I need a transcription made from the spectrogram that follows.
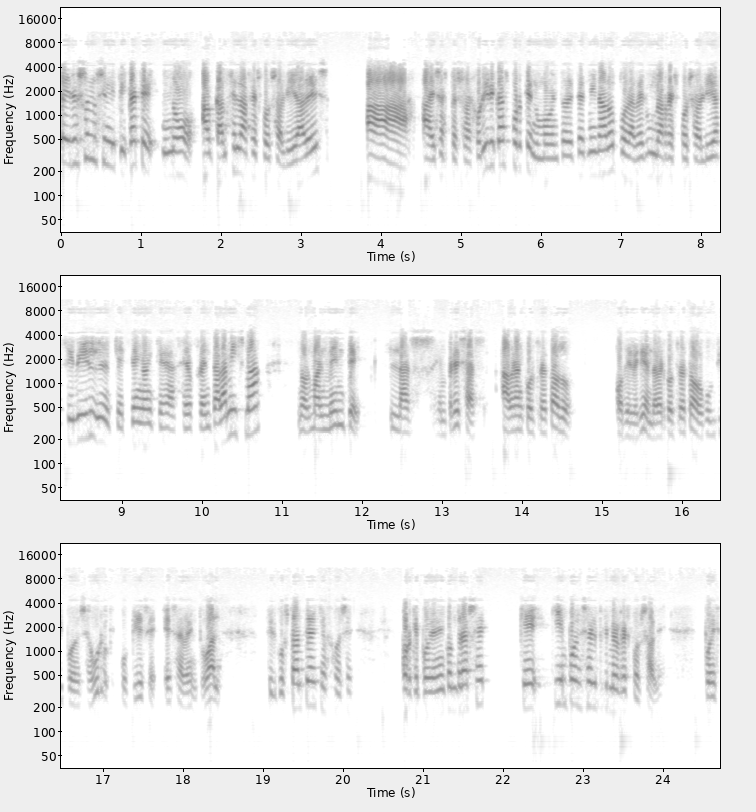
Pero eso no significa que no alcance las responsabilidades a, esas personas jurídicas porque en un momento determinado puede haber una responsabilidad civil que tengan que hacer frente a la misma. Normalmente las empresas habrán contratado o deberían de haber contratado algún tipo de seguro que cumpliese esa eventual circunstancia, fuese, porque pueden encontrarse que ¿quién puede ser el primer responsable? Pues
